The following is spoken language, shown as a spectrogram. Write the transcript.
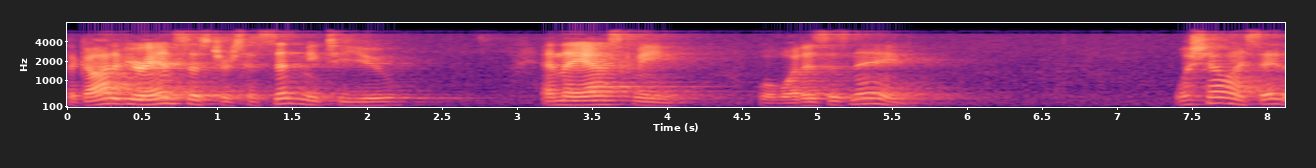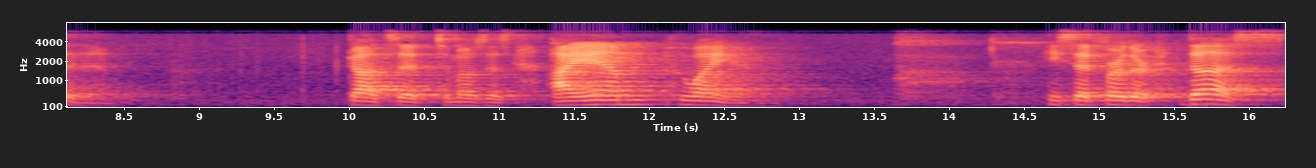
The God of your ancestors has sent me to you, and they ask me, Well, what is his name? What shall I say to them? God said to Moses, I am who I am. He said further, Thus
